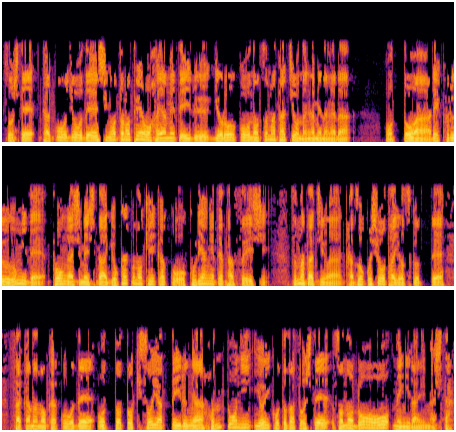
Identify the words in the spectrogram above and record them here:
そして、加工場で仕事の手を早めている漁労工の妻たちを眺めながら、夫は荒れ狂う海で党が示した漁獲の計画を繰り上げて達成し、妻たちは家族招待を作って、魚の加工で夫と競い合っているが本当に良いことだとして、その労をねぎらいました。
